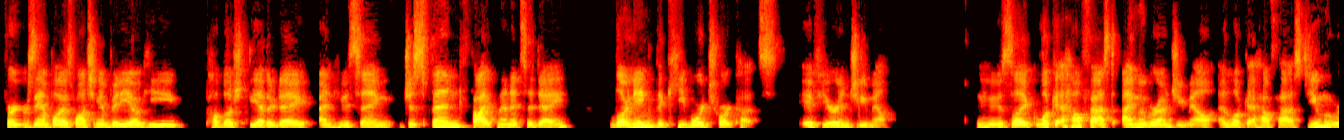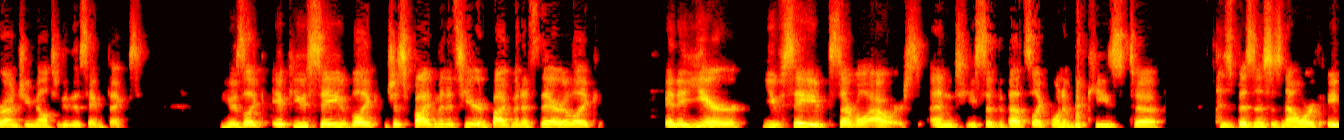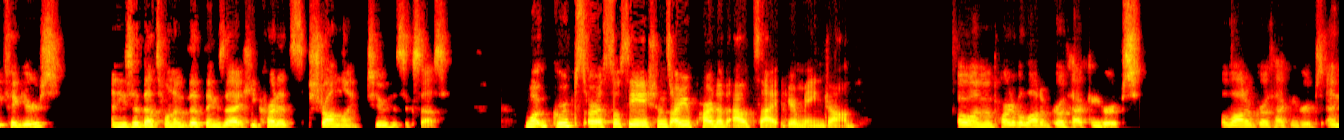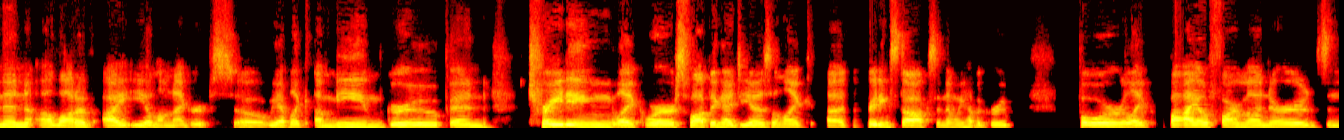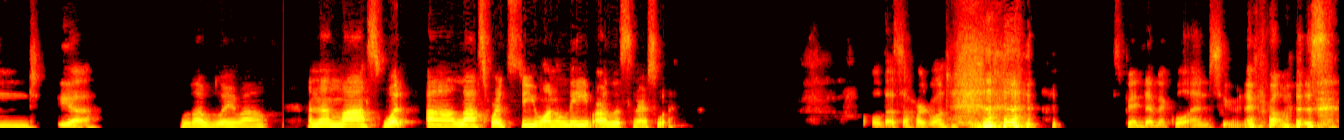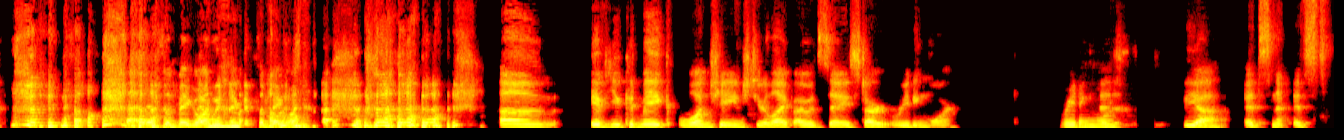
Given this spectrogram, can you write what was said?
For example, I was watching a video he published the other day and he was saying just spend 5 minutes a day learning the keyboard shortcuts if you're in Gmail. And he was like, look at how fast I move around Gmail and look at how fast you move around Gmail to do the same things. He was like, if you save like just five minutes here and five minutes there, like in a year, you've saved several hours. And he said that that's like one of the keys to his business is now worth eight figures. And he said that's one of the things that he credits strongly to his success. What groups or associations are you part of outside your main job? Oh, I'm a part of a lot of growth hacking groups. A lot of growth hacking groups. And then a lot of IE alumni groups. So we have like a meme group and trading, like we're swapping ideas on like uh, trading stocks. And then we have a group for like biopharma nerds and yeah. Lovely. Wow. And then last, what uh, last words do you want to leave our listeners with? Oh, that's a hard one. this pandemic will end soon, I promise. no. That is a big I one. I could That's a big that. um, if you could make one change to your life, I would say start reading more. Reading more. It's- yeah, it's it's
